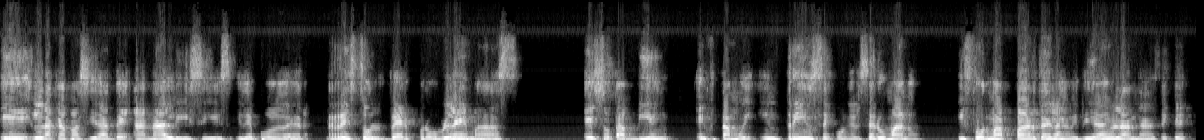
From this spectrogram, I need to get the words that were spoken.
Eh, la capacidad de análisis y de poder resolver problemas, eso también está muy intrínseco en el ser humano y forma parte de las habilidades blandas. Así que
